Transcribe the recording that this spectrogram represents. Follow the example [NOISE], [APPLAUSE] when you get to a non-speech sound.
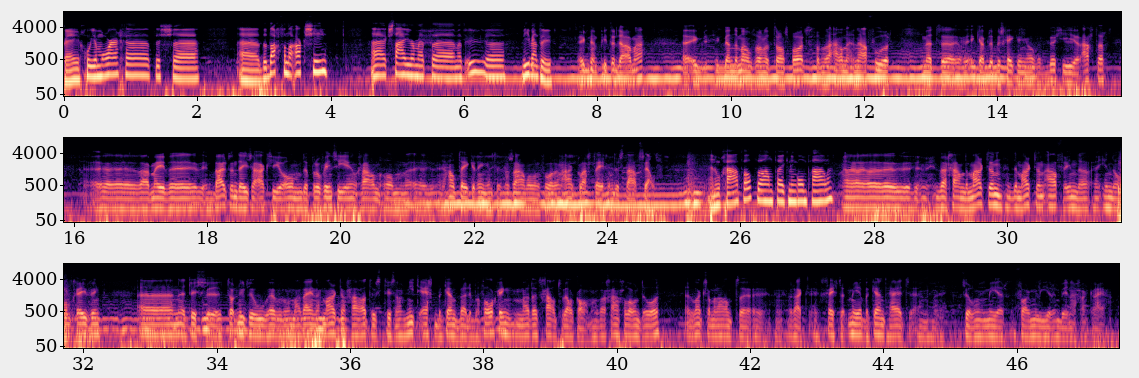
Oké, goedemorgen. Het is eh, eh, de dag van de actie. Eh, ik sta hier met, met u. Wie bent u? Ik ben Pieter Dama. Ik, ik ben de man van het transport, van de aan- en afvoer. Met, ik heb de beschikking over het busje hierachter. waarmee we buiten deze actie om de provincie ingaan om handtekeningen te verzamelen voor een aanklacht tegen de staat zelf. En hoe gaat dat, de handtekening ophalen? Eh, we gaan de markten, de markten af in de, in de omgeving. En het is, eh, tot nu toe hebben we maar weinig markten gehad, dus het is nog niet echt bekend bij de bevolking, maar dat gaat wel komen. We gaan gewoon door. En langzamerhand eh, raakt, geeft het meer bekendheid en zullen we meer formulieren binnen gaan krijgen.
